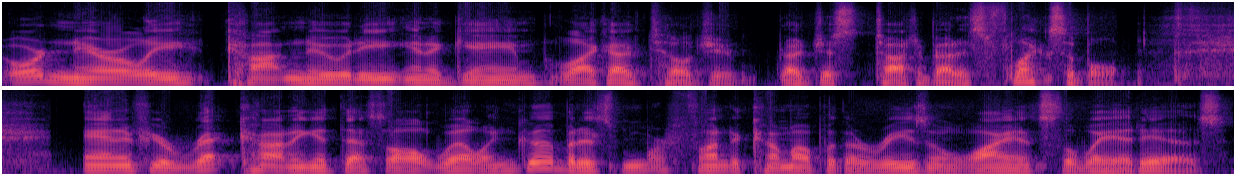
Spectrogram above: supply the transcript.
ordinarily, continuity in a game, like I've told you, I just talked about, is flexible. And if you're retconning it, that's all well and good, but it's more fun to come up with a reason why it's the way it is.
